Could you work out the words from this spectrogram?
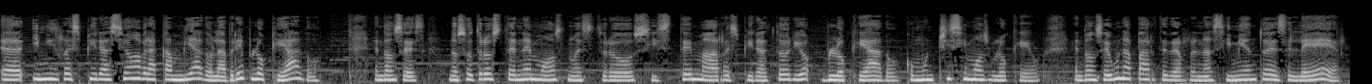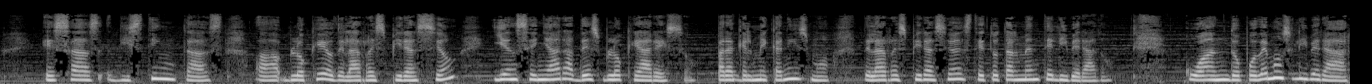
Eh, y mi respiración habrá cambiado, la habré bloqueado. Entonces, nosotros tenemos nuestro sistema respiratorio bloqueado, con muchísimos bloqueos. Entonces, una parte del renacimiento es leer esas distintas uh, bloqueos de la respiración y enseñar a desbloquear eso para que el mecanismo de la respiración esté totalmente liberado. Cuando podemos liberar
